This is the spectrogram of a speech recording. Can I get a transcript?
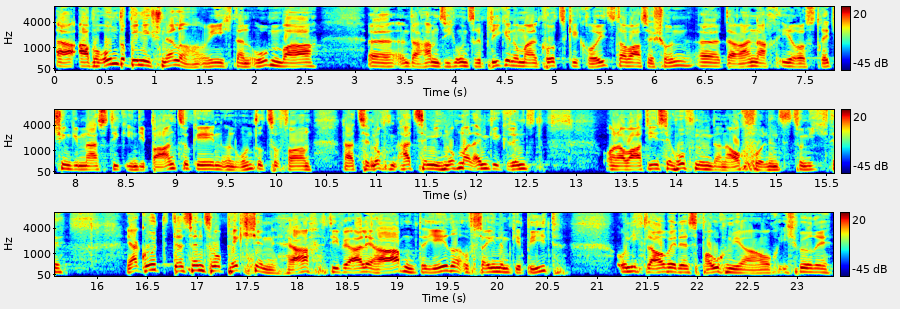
äh, aber runter bin ich schneller. Wie ich dann oben war, äh, da haben sich unsere Blicke nochmal kurz gekreuzt. Da war sie schon äh, daran, nach ihrer Stretching-Gymnastik in die Bahn zu gehen und runterzufahren. Da hat sie, noch, hat sie mich nochmal angegrinst. Und da war diese Hoffnung dann auch vollends zunichte. Ja gut, das sind so Päckchen, ja, die wir alle haben, jeder auf seinem Gebiet. Und ich glaube, das brauchen wir auch. Ich würde,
